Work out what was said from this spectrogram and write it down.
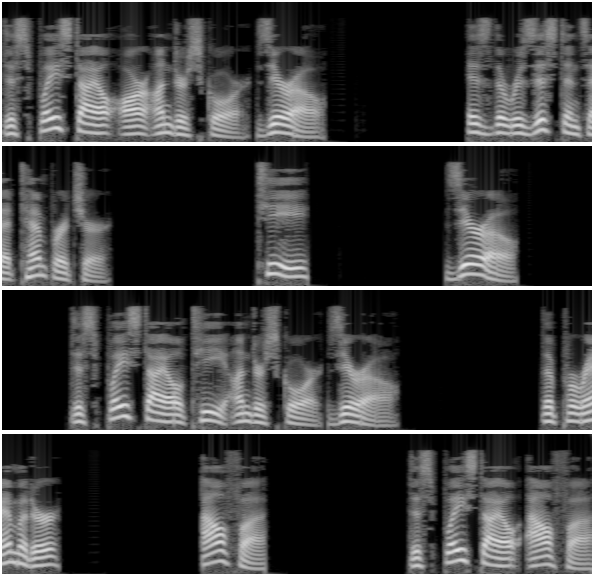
display style r underscore 0 is the resistance at temperature. T 0 display style t underscore 0 the parameter alpha. Display style alpha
